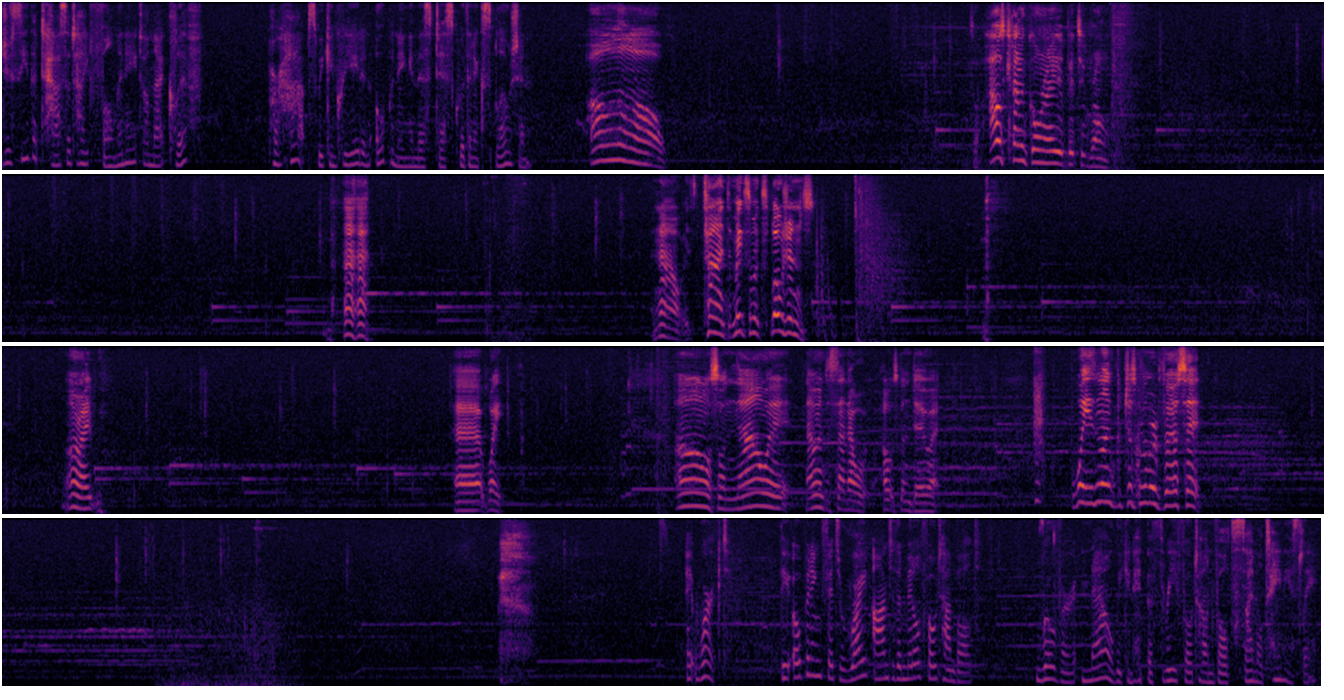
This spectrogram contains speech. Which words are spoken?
Did you see the tacitite fulminate on that cliff? Perhaps we can create an opening in this disk with an explosion. Oh. So I was kind of going a bit too wrong. now it's time to make some explosions. So now it now I understand how how it's gonna do it. Wait, isn't that just gonna reverse it? It worked. The opening fits right onto the middle photon vault. Rover, now we can hit the three photon vaults simultaneously.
